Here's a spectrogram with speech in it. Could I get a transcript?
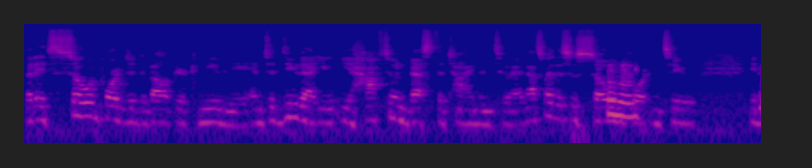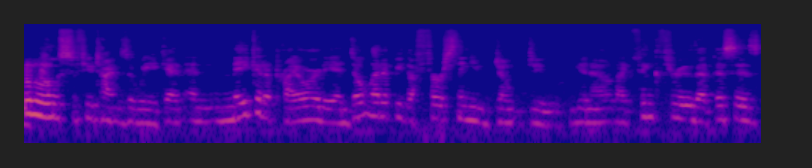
but it's so important to develop your community and to do that you you have to invest the time into it and that's why this is so mm-hmm. important to you know mm-hmm. post a few times a week and and make it a priority and don't let it be the first thing you don't do you know like think through that this is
